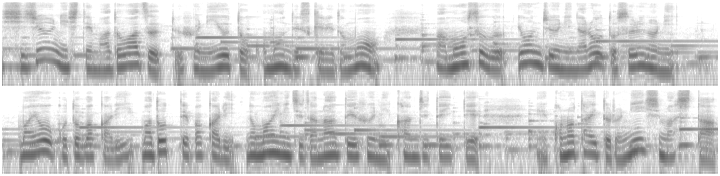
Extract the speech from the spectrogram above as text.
四十、にして惑わずというふうに言うと思うんですけれどもまあ、もうすぐ40になろうとするのに迷うことばかり惑ってばかりの毎日だなというふうに感じていて、このタイトルにしました。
